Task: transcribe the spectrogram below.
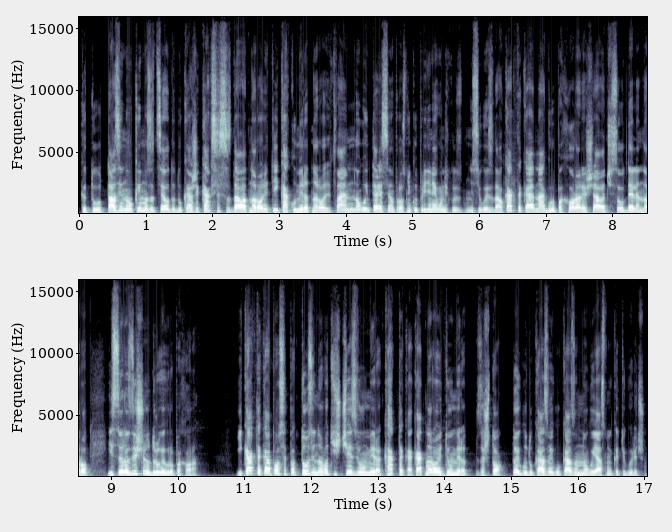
Като тази наука има за цел да докаже как се създават народите и как умират народи. Това е много интересен въпрос. Никой преди него не си го е задал. Как така една група хора решава, че са отделен народ и са различни от друга група хора? И как така после пък този народ изчезва и умира? Как така? Как народите умират? Защо? Той го доказва и го казва много ясно и категорично.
